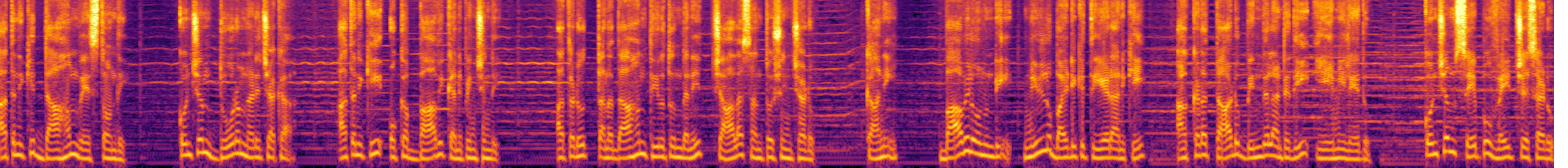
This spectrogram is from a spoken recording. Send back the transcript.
అతనికి దాహం వేస్తోంది. కొంచెం దూరం నడిచాక అతనికి ఒక బావి కనిపించింది. అతడు తన దాహం తీరుతుందని చాలా సంతోషించాడు. కాని బావిలో నుండి నీళ్ళు బయటికి తీయడానికి అక్కడ తాడు బిందెలాంటిది ఏమీ లేదు. కొంచెం సేపు వెయిట్ చేశాడు.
